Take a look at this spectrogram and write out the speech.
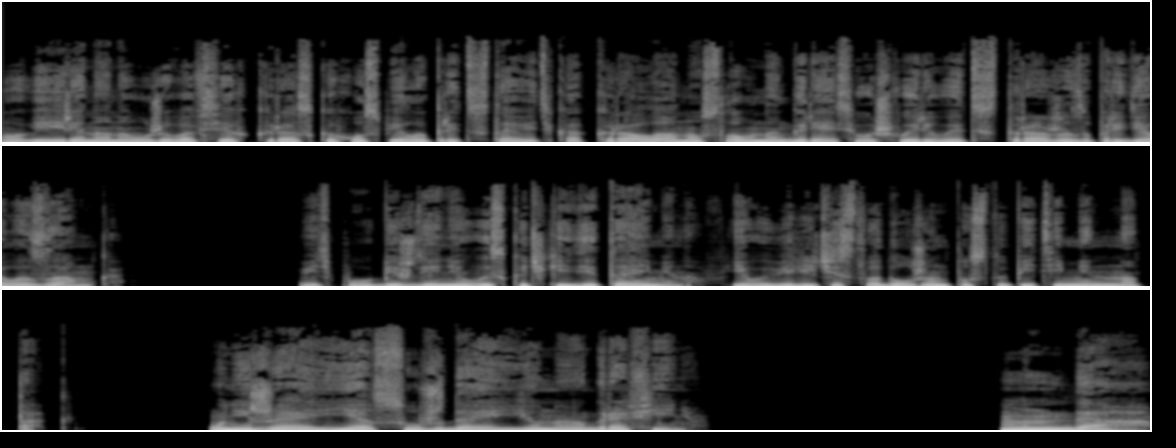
Уверен, она уже во всех красках успела представить, как Кролан условно грязь вышвыривает стража за пределы замка. Ведь по убеждению выскочки Детайминов, его величество должен поступить именно так, унижая и осуждая юную графиню. «Да»,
